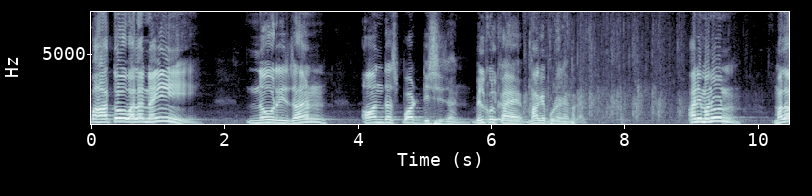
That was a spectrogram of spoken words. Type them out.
पाहतो वाला नाही. No reason on the spot decision बिलकुल काय मागे पुढे नाही बघायचं. आणि म्हणून मला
